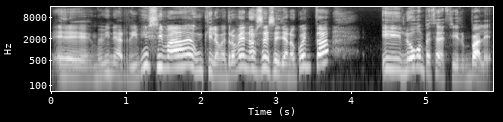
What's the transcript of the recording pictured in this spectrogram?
eh, me vine arribísima, un kilómetro menos, ese ya no cuenta. Y luego empecé a decir, vale,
